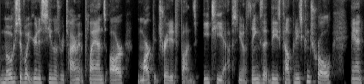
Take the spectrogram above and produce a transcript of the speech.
Most of what you're going to see in those retirement plans are market traded funds, ETFs, you know, things that these companies control. And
